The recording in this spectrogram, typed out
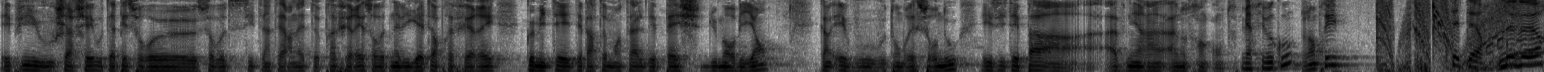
et puis vous cherchez, vous tapez sur euh, sur votre site internet préféré, sur votre navigateur préféré, Comité départemental des pêches du Morbihan, et vous vous tomberez sur nous. N'hésitez pas à, venir à, notre rencontre. Merci beaucoup. J'en prie. 7h, 9h,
